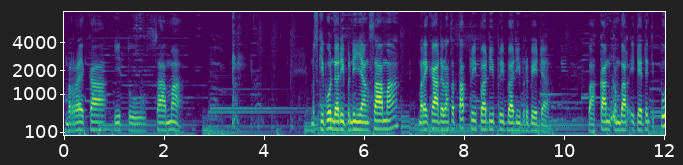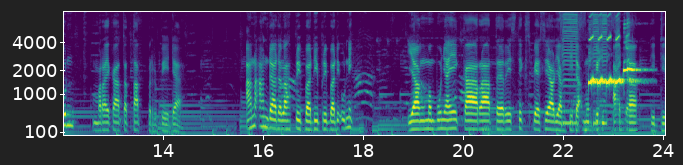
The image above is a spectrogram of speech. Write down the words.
mereka itu sama. Meskipun dari benih yang sama, mereka adalah tetap pribadi-pribadi berbeda. Bahkan kembar identik pun mereka tetap berbeda anak Anda adalah pribadi-pribadi unik yang mempunyai karakteristik spesial yang tidak mungkin ada di, di,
